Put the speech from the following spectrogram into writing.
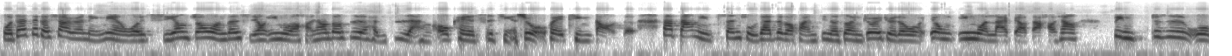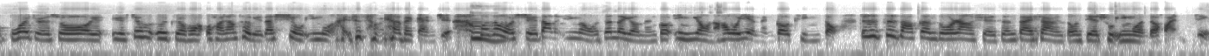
我在这个校园里面，我使用中文跟使用英文好像都是很自然、很 OK 的事情，也是我会听到的。那当你身处在这个环境的时候，你就会觉得我用英文来表达好像。并就是我不会觉得说也也就会觉得我我好像特别在秀英文还是怎么样的感觉，或者我学到的英文我真的有能够应用，然后我也能够听懂，就是制造更多让学生在校园中接触英文的环境，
